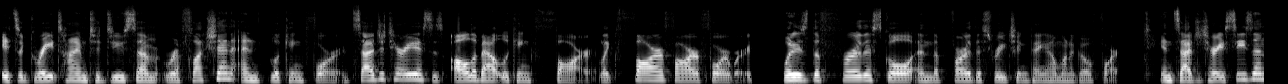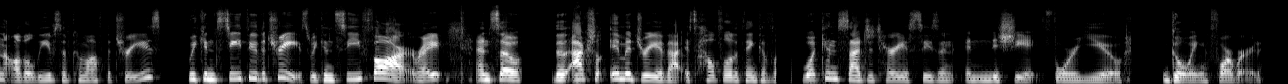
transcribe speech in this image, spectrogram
it's a great time to do some reflection and looking forward. Sagittarius is all about looking far, like far, far forward. What is the furthest goal and the farthest reaching thing I want to go for? In Sagittarius season, all the leaves have come off the trees. We can see through the trees, we can see far, right? And so the actual imagery of that is helpful to think of like, what can Sagittarius season initiate for you? Going forward.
